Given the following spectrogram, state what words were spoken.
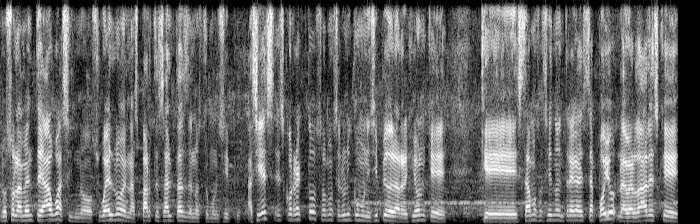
no solamente agua, sino suelo en las partes altas de nuestro municipio. Así es, es correcto, somos el único municipio de la región que, que estamos haciendo entrega de este apoyo. La verdad es que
